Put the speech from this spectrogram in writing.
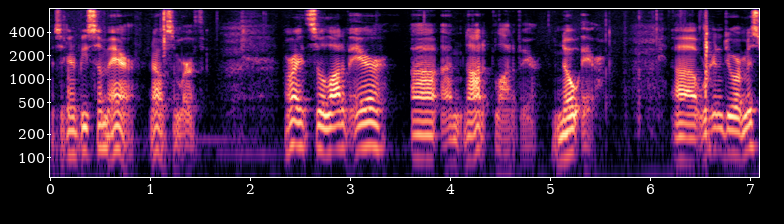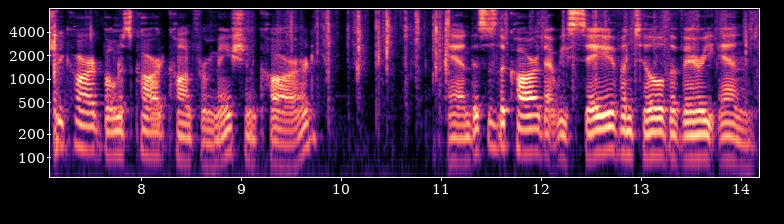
Is there to be some air? No, some earth. All right, so a lot of air, uh, um, not a lot of air, no air. Uh, we're to do our mystery card, bonus card, confirmation card. And this is the card that we save until the very end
